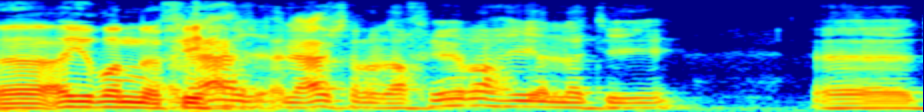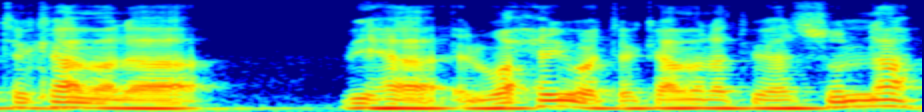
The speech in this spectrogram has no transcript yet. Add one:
آه، أيضا في العاش- العشرة الأخيرة هي التي آه، تكامل بها الوحي وتكاملت بها السنة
